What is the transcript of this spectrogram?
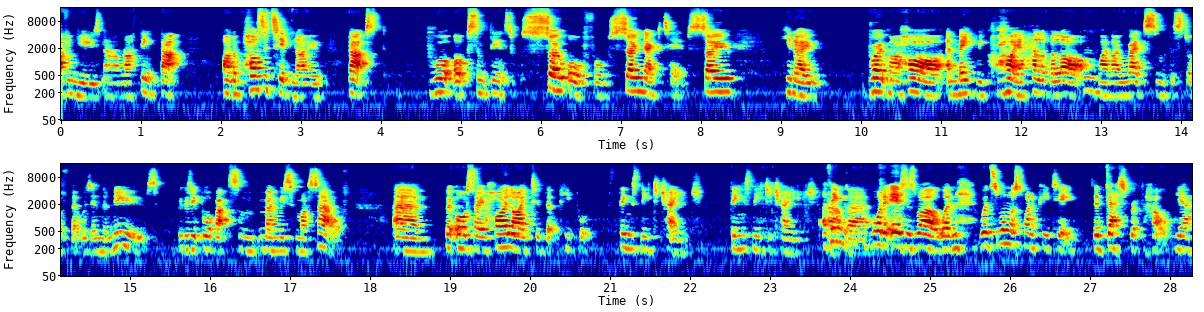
avenues now and i think that on a positive note that's brought up something that's so awful so negative so you know broke my heart and made me cry a hell of a lot Mm. when i read some of the stuff that was in the news because it brought back some memories for myself um, but also highlighted that people things need to change things need to change I think there. what it is as well when when someone wants to find a PT, they're desperate for help. yeah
